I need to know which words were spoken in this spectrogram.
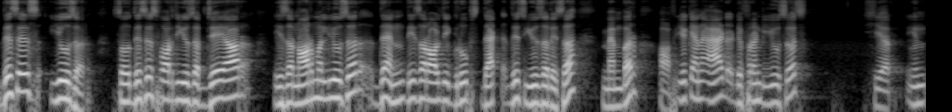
this is user. So this is for the user. Jr is a normal user. Then these are all the groups that this user is a member of. You can add different users here. In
